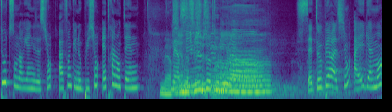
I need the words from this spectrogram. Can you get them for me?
toute son organisation afin que nous puissions être à l'antenne. Merci, Merci, monsieur Moulin. Cette opération a également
